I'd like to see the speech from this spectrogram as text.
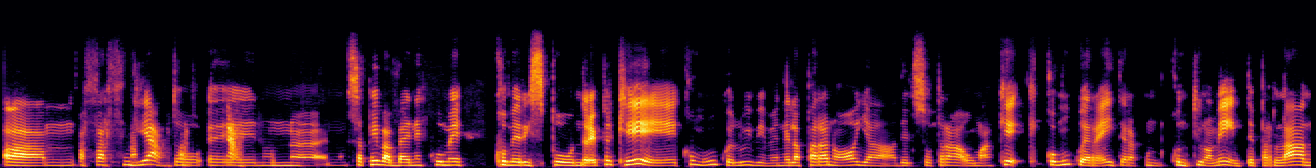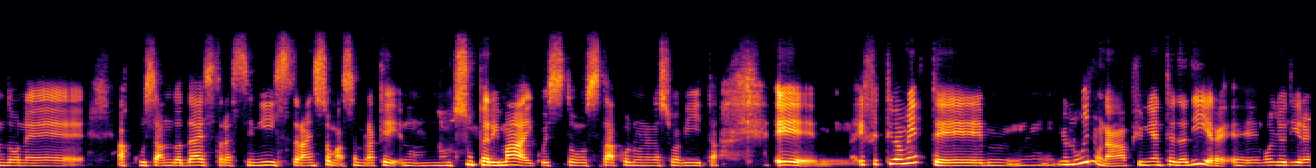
ha, ha farfugliato, eh, non, non, sapeva bene come come rispondere, perché comunque lui vive nella paranoia del suo trauma, che, che comunque reitera con, continuamente, parlandone, accusando a destra e a sinistra, insomma sembra che non, non superi mai questo ostacolo nella sua vita. E effettivamente lui non ha più niente da dire, eh, voglio dire,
